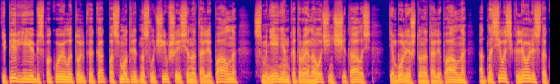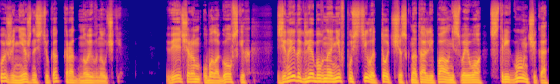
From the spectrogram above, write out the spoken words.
Теперь ее беспокоило только, как посмотрит на случившееся Наталья Павловна с мнением, которое она очень считалась, тем более что Наталья Павловна относилась к Лёле с такой же нежностью, как к родной внучке. Вечером у Балаговских Зинаида Глебовна не впустила тотчас к Наталье Павловне своего «стригунчика»,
